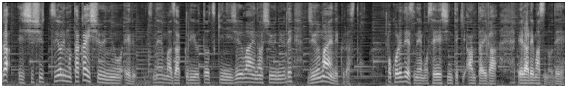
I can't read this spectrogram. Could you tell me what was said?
が支出よりも高い収入を得るですね、まあ、ざっくり言うと月20万円の収入で10万円で暮らすと。これでですねもう精神的安泰が得られますので、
